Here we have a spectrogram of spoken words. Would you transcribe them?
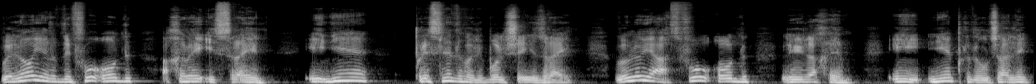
Вело ердефу от ахрей Израиль. И не преследовали больше Израиль. Вело ясфу от лилахем. И не продолжали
